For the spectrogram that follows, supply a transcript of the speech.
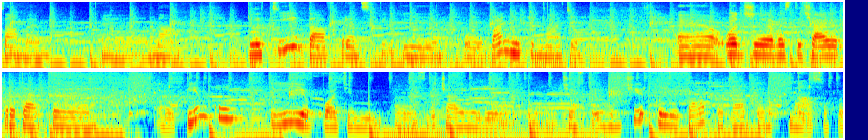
саме е, на плиті та, в принципі, і у ванній кімнаті. Отже, вистачає протерти пінку і потім звичайною чистою ганчіркою та протерти насухо.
